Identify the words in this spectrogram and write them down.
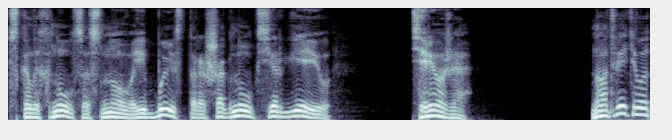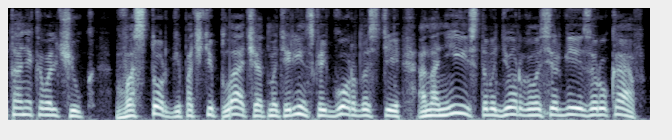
всколыхнулся снова и быстро шагнул к Сергею. «Сережа!» Но ответила Таня Ковальчук. В восторге, почти плача от материнской гордости, она неистово дергала Сергея за рукав.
